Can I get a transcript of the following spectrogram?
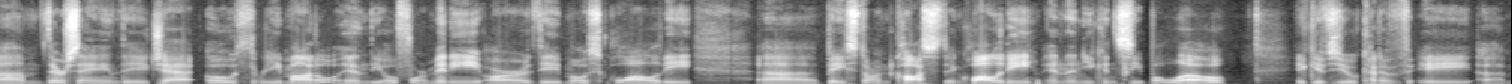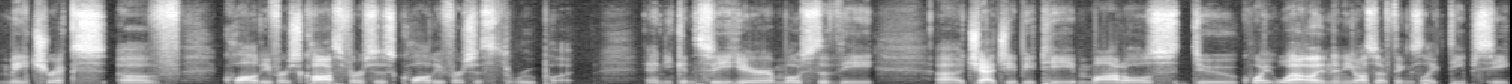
Um, they're saying the Chat O3 model and the O4 Mini are the most quality uh, based on cost and quality. And then you can see below, it gives you kind of a, a matrix of quality versus cost versus quality versus throughput. And you can see here most of the uh, ChatGPT models do quite well. And then you also have things like DeepSeek.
